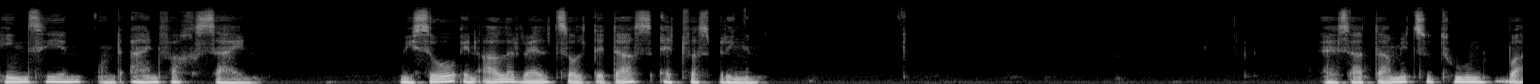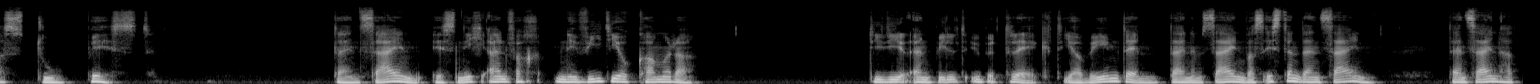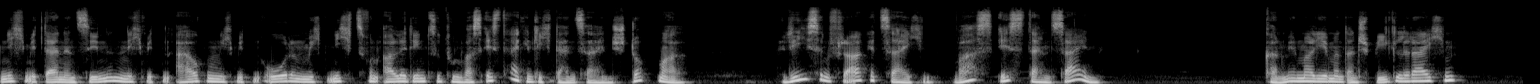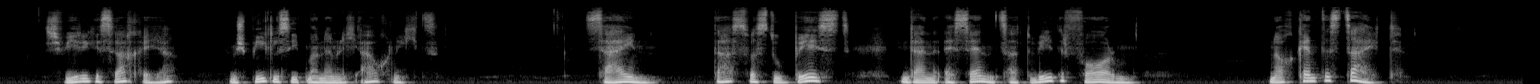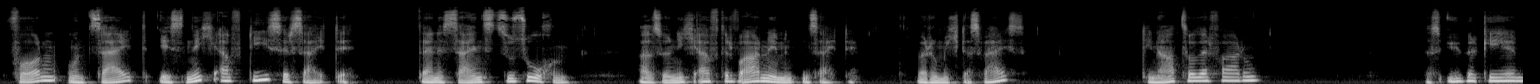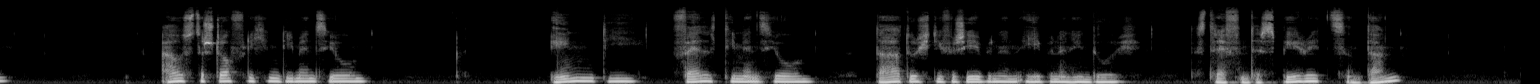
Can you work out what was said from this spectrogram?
hinsehen und einfach sein. Wieso in aller Welt sollte das etwas bringen? Es hat damit zu tun, was du bist. Dein Sein ist nicht einfach eine Videokamera, die dir ein Bild überträgt. Ja, wem denn? Deinem Sein. Was ist denn dein Sein? Dein Sein hat nicht mit deinen Sinnen, nicht mit den Augen, nicht mit den Ohren, mit nichts von alledem zu tun. Was ist eigentlich dein Sein? Stopp mal. Riesenfragezeichen. Was ist dein Sein? Kann mir mal jemand einen Spiegel reichen? Schwierige Sache, ja? Im Spiegel sieht man nämlich auch nichts. Sein, das, was du bist, in deiner Essenz hat weder Form noch kennt es Zeit. Form und Zeit ist nicht auf dieser Seite deines Seins zu suchen, also nicht auf der wahrnehmenden Seite. Warum ich das weiß? Die Nahtoderfahrung, das Übergehen aus der stofflichen Dimension in die Felddimension, dadurch die verschiedenen Ebenen hindurch das Treffen der Spirits und dann,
